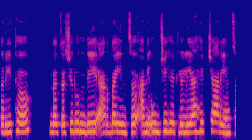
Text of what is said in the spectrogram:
तर इथं डाचाची रुंदी अर्धा इंच आणि उंची घेतलेली आहे चार इंच.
